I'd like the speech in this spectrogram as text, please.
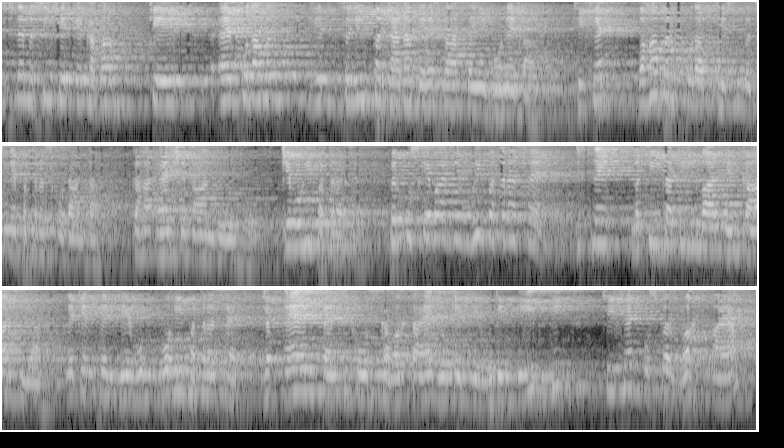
जिसने मसीह के लिए कहा कि ए, खुदावन, ये सलीब पर जाना तेरे साथ नहीं होने का, ठीक है? वहाँ पर खुदा, यीशु मसीह ने पतरस को डांटा, कहा, ऐ शैतान, दूर हो। कि वही पतरस है। फिर उसके बाद ये वही पतरस है जिसने मसीह का तीन बार इनकार किया, लेकिन फिर ये वो, वही पतरस है जब एन पेंटिकोस का वक्त आया, जो कि यहूदी ईद थी, ठीक है? उस पर वक्त आया।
